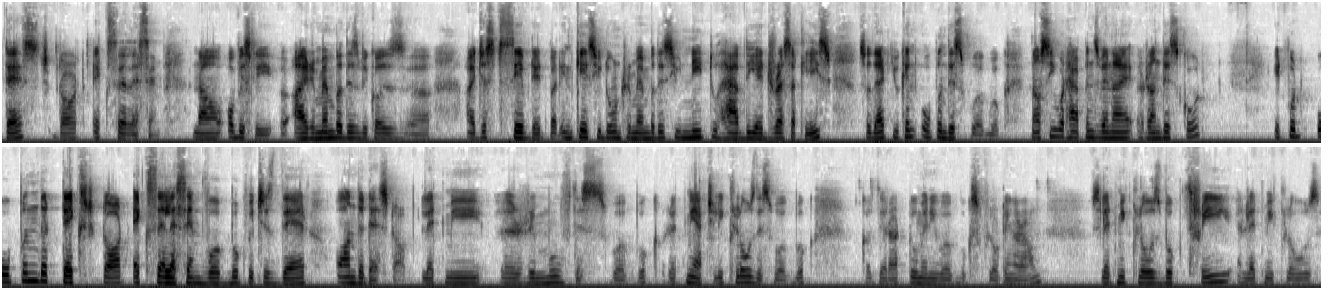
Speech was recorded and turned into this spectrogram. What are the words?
Test.xlsm now obviously I remember this because uh, I just saved it but in case you don't remember this you need to have the address at least so that you can open this workbook. Now see what happens when I run this code it would open the text.xlsm workbook which is there on the desktop. Let me uh, remove this workbook. Let me actually close this workbook because there are too many workbooks floating around. So let me close book 3 and let me close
